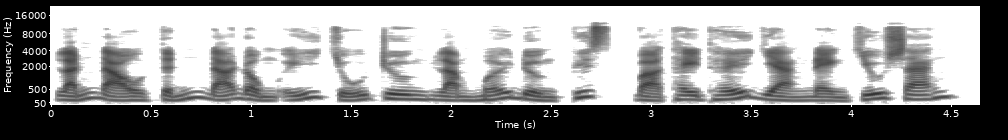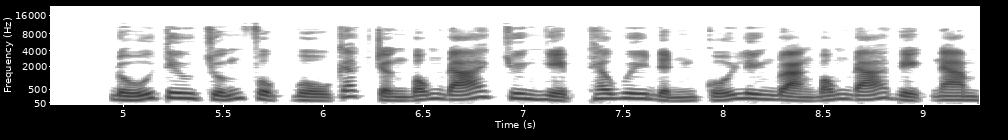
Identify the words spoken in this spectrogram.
lãnh đạo tỉnh đã đồng ý chủ trương làm mới đường pit và thay thế dàn đèn chiếu sáng, đủ tiêu chuẩn phục vụ các trận bóng đá chuyên nghiệp theo quy định của Liên đoàn bóng đá Việt Nam.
